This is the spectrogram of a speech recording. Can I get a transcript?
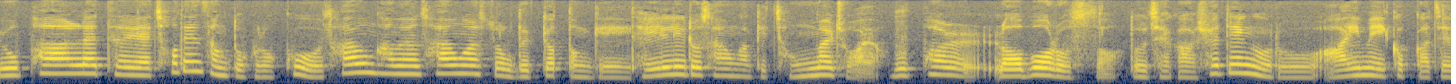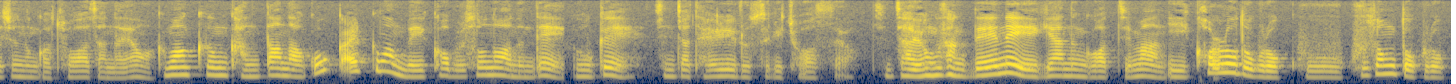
이 팔레트의 첫인상도 그렇고 사용하면 사용할수록 느꼈던 게 데일리로 사용하기 정말 좋아요. 무펄 러버로서 또 제가 쉐딩으로 아이 메이크업까지 해주는 거 좋아하잖아요. 그만큼 간단하고 깔끔한 메이크업을 선호하는데 이게 진짜 데일리로 쓰기 좋았어요. 진짜 영상 내내 얘기하는 것 같지만 이 컬러도 그렇고 구성도 그렇고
